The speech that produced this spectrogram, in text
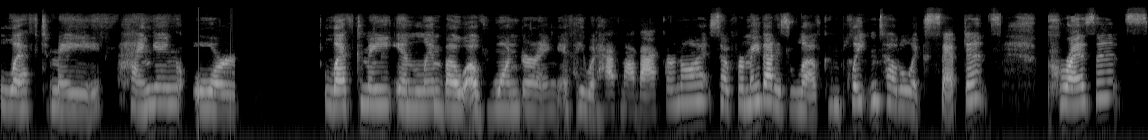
left me hanging or left me in limbo of wondering if he would have my back or not. So for me, that is love, complete and total acceptance, presence.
